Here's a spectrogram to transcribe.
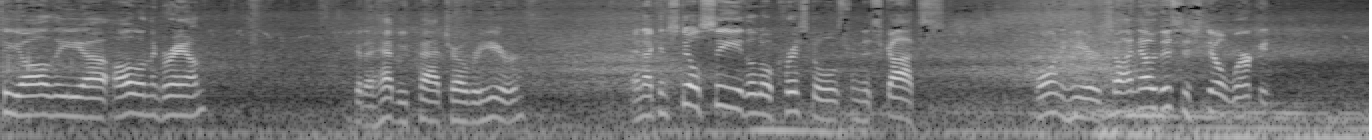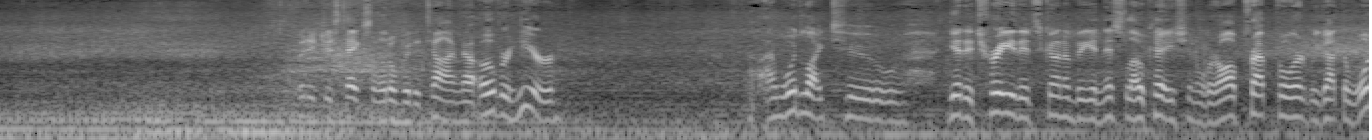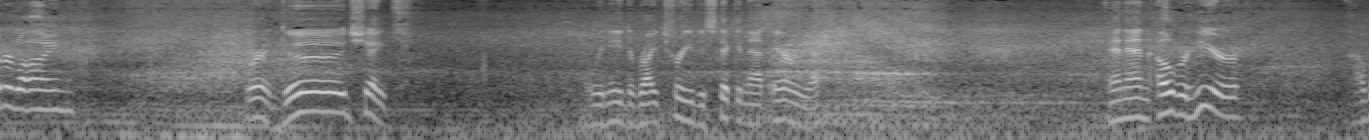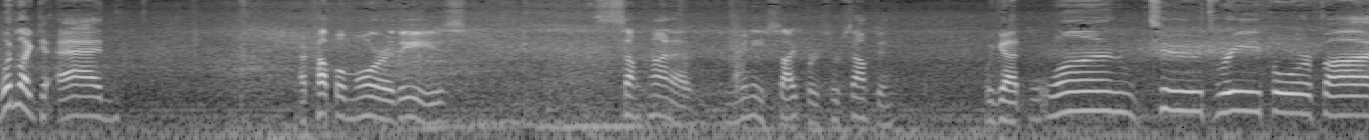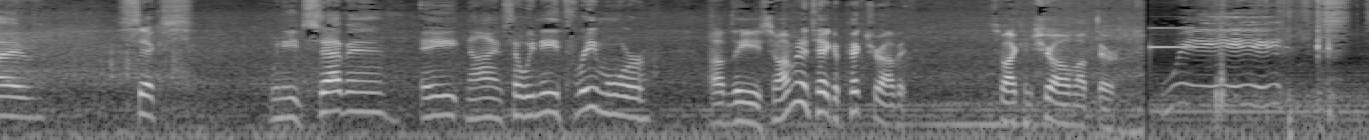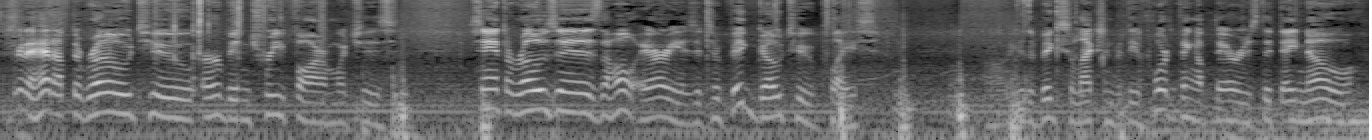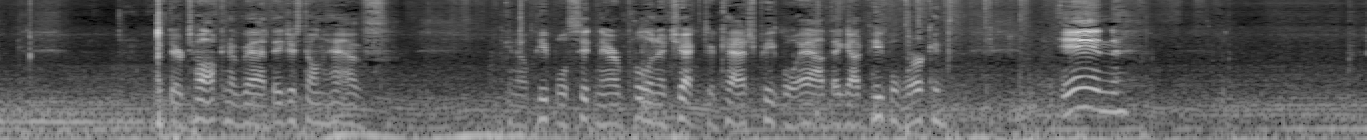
See all the uh, all on the ground. Got a heavy patch over here. And I can still see the little crystals from the Scotts on here. So I know this is still working. But it just takes a little bit of time. Now over here, I would like to get a tree that's going to be in this location. We're all prepped for it. We got the water line. We're in good shape. We need the right tree to stick in that area. And then over here, I would like to add a couple more of these. Some kind of mini cypress or something. We got one, two, three, four, five, six. We need seven, eight, nine. So we need three more of these. So I'm going to take a picture of it so I can show them up there. We, we're going to head up the road to Urban Tree Farm, which is Santa Rosa's, the whole area. Is it's a big go-to place. Uh, there's a big selection, but the important thing up there is that they know what they're talking about. They just don't have you know, people sitting there pulling a check to cash people out. They got people working in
